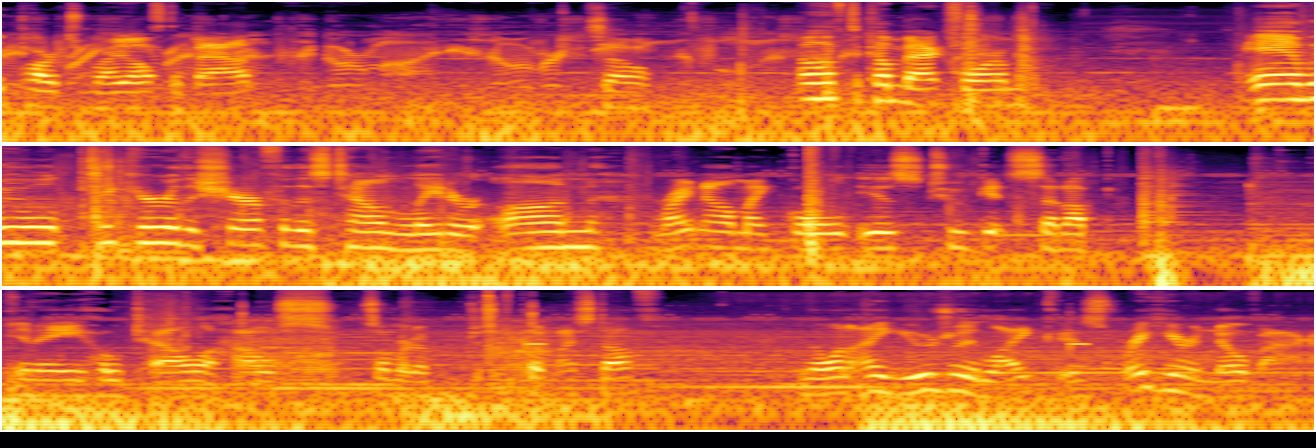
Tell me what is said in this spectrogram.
the parts right off the bat. So, I'll have to come back for him. And we will take care of the sheriff of this town later on. Right now, my goal is to get set up in a hotel, a house, somewhere to just put my stuff. And the one I usually like is right here in Novac.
